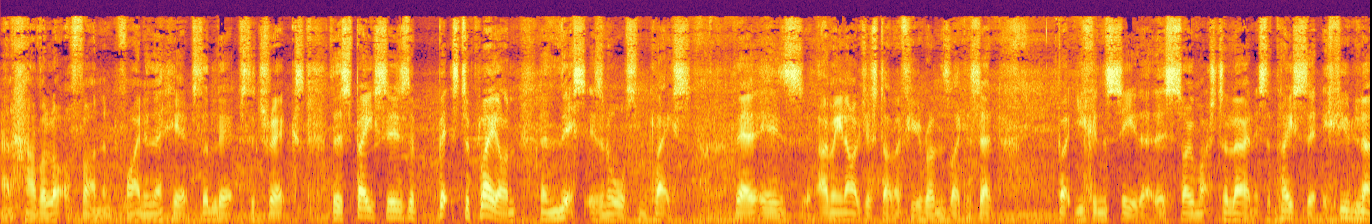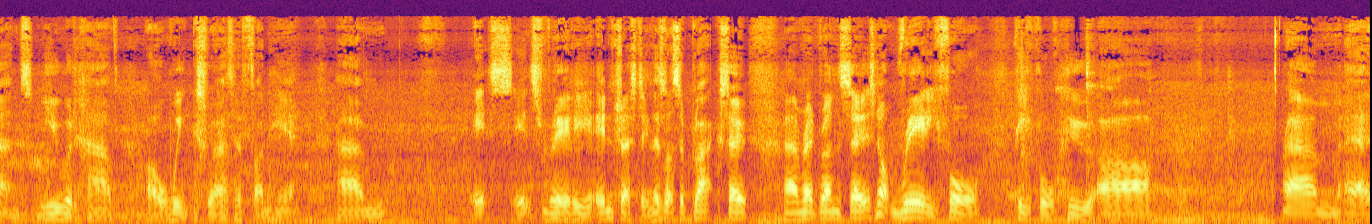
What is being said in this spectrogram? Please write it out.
and have a lot of fun and finding the hips, the lips, the tricks, the spaces, the bits to play on, then this is an awesome place. There is, I mean, I've just done a few runs, like I said, but you can see that there's so much to learn. It's a place that if you learned, you would have a week's worth of fun here. Um, it's it's really interesting. There's lots of black, so um, red runs. So it's not really for people who are um, uh,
